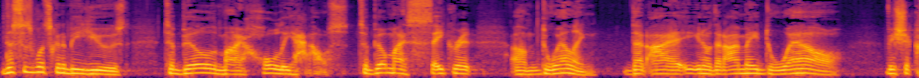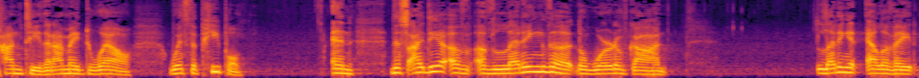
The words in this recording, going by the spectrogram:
This is what's going to be used to build my holy house, to build my sacred um, dwelling." that I, you know, that I may dwell, vishakanti, that I may dwell with the people. And this idea of, of letting the, the word of God, letting it elevate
